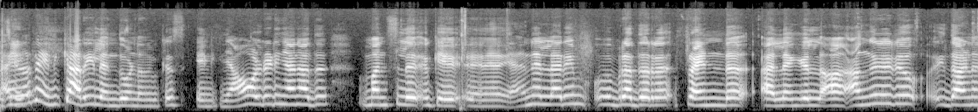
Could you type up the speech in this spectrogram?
അതായത് എനിക്കറിയില്ല എന്തുകൊണ്ടാണ് ബിക്കോസ് എനിക്ക് ഞാൻ ഓൾറെഡി ഞാൻ അത് മനസ്സിൽ ഓക്കെ ഞാൻ എല്ലാരെയും ബ്രദർ ഫ്രണ്ട് അല്ലെങ്കിൽ അങ്ങനെ ഒരു ഇതാണ്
